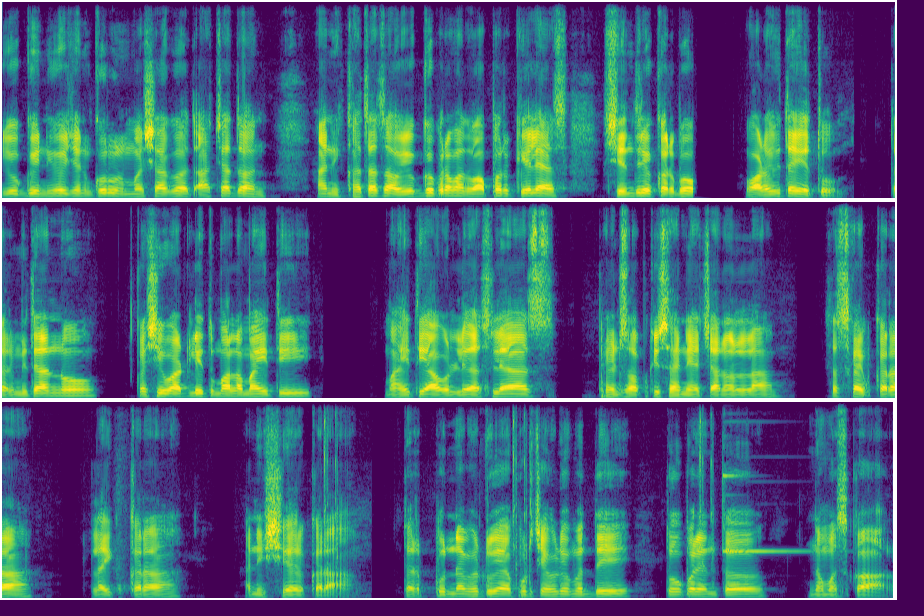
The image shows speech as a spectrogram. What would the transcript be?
योग्य नियोजन करून मशागत आच्छादन आणि खताचा योग्य प्रमाणात वापर केल्यास सेंद्रिय कर्ब वाढविता येतो. तर मित्रांनो कशी वाटली तुम्हाला माहिती? माहिती आवडली असल्यास फ्रेंड्स ऑफ किसान या चॅनलला सबस्क्राईब करा लाईक करा आणि शेअर करा. तर पुन्हा भेटूया पुढच्या व्हिडिओमध्ये तोपर्यंत नमस्कार.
